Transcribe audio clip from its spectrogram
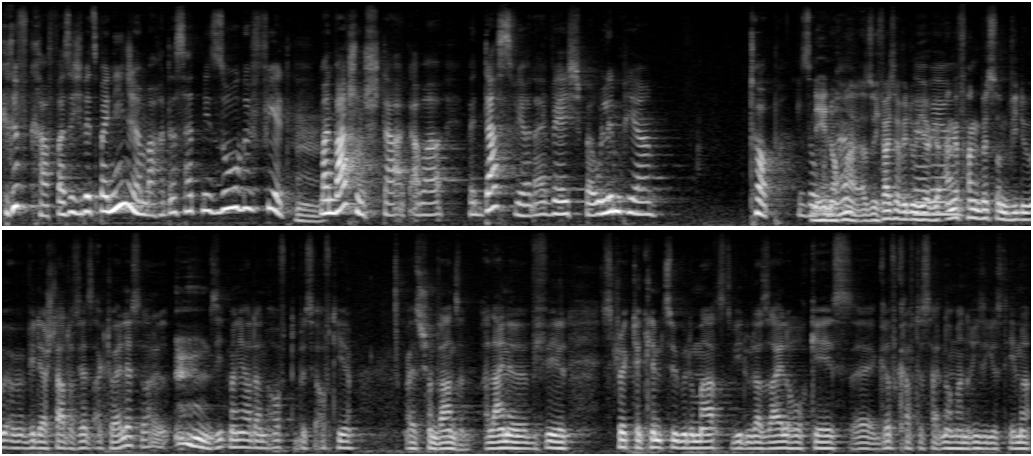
Griffkraft, was ich jetzt bei Ninja mache, das hat mir so gefehlt. Man war schon stark, aber wenn das wäre, dann wäre ich bei Olympia top. So, nee, ne? nochmal. Also ich weiß ja, wie du Ja, hier ja. angefangen bist und wie, du, äh, wie der Status jetzt aktuell ist. Äh, Sieht man ja dann oft, du bist ja oft hier. Das ist schon Wahnsinn. Alleine wie viel strikte Klimmzüge du machst, wie du da Seile hochgehst. Äh, Griffkraft ist halt nochmal ein riesiges Thema.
